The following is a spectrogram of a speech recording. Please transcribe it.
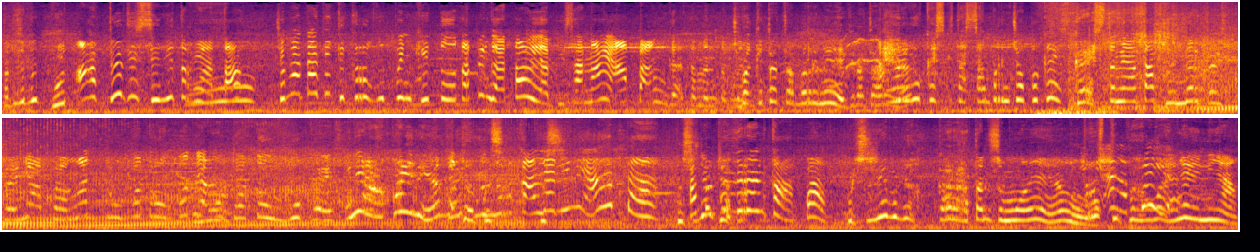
Ada speedboat. Ada di sini ternyata. Oh. Cuma tadi dikerukupin gitu, tapi nggak tahu ya bisa naik apa enggak teman-teman. Coba kita samperin ini ya, kita cari ya. Ayo guys kita samperin coba guys. Guys ternyata bener guys banyak banget rumput-rumput yang udah tumbuh guys. Ini apa ini ya? Guys, bus. menurut kalian ini apa? Busnya Apa udah- beneran kapal? Busnya bener karatan semuanya ya. Terus di bawahnya ini yang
